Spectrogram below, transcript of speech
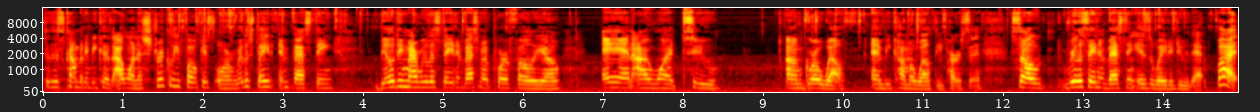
to this company because I want to strictly focus on real estate investing, building my real estate investment portfolio, and I want to um, grow wealth and become a wealthy person. So real estate investing is the way to do that. But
